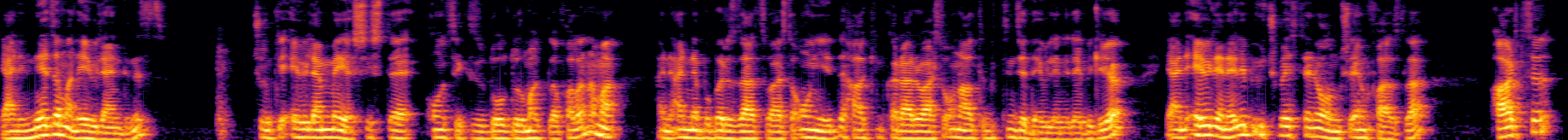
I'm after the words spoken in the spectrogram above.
Yani ne zaman evlendiniz? Çünkü evlenme yaşı işte 18'i doldurmakla falan ama hani anne baba rızası varsa 17, hakim kararı varsa 16 bitince de evlenilebiliyor. Yani evleneli bir 3-5 sene olmuş en fazla. Artı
